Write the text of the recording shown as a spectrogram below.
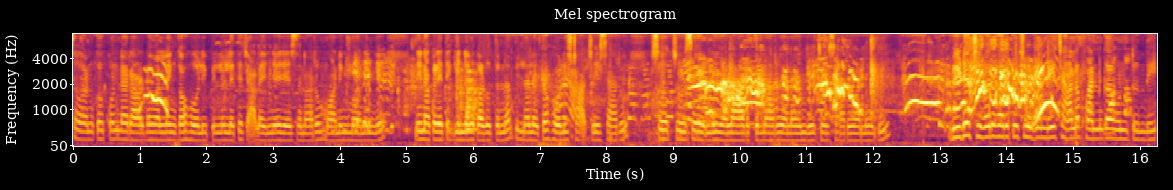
సో అనుకోకుండా రావడం వల్ల ఇంకా హోలీ పిల్లలు అయితే చాలా ఎంజాయ్ చేస్తున్నారు. Morning morning. నేను అక్కడైతే గిన్నెలు కడుగుతున్నా. పిల్లలు అయితే హోలీ స్టార్ట్ చేశారు. సో చూసేయండి ఎలా ఆడుతున్నారు ఎలా ఎంజాయ్ చేశారు అనేది. వీడియో చివరి వరకు చూడండి. చాలా ఫన్గా ఉంటుంది.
